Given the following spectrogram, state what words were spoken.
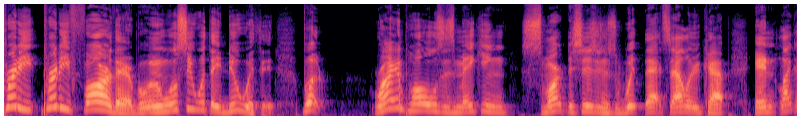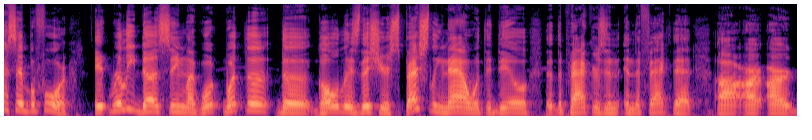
pretty pretty far there, but we'll see what they do with it. But Ryan Poles is making smart decisions with that salary cap. And like I said before, it really does seem like what, what the, the goal is this year, especially now with the deal that the Packers and, and the fact that uh, our, our,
